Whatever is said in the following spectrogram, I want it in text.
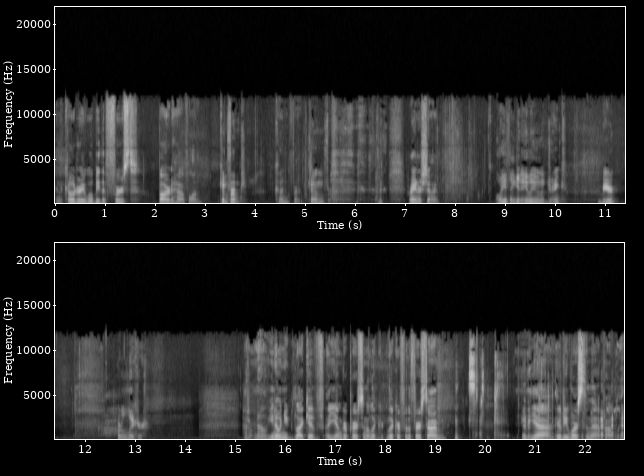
and the Coterie will be the first bar to have one. Confirmed. Confirmed. Confirmed. Rain or shine. What do you think an alien would drink? Beer or liquor? I don't know. You know when you like give a younger person a liquor, liquor for the first time? Yeah, it would be worse than that probably.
